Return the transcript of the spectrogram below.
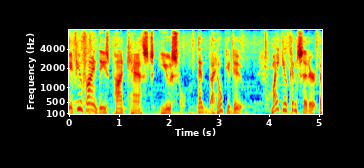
If you find these podcasts useful, and I hope you do, might you consider a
